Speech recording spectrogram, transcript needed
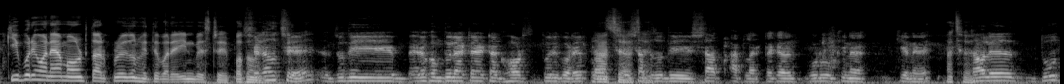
কি পরিমাণ অ্যামাউন্ট তার প্রয়োজন হতে পারে ইনভেস্টে প্রথমে? সেটা হচ্ছে যদি এরকম দুই লাখ টাকা একটা ঘর তৈরি করে প্লাস আচ্ছা, আচ্ছা। সাথে যদি সাত আট লাখ টাকা গরু কিনা কেনে আচ্ছা। তাহলে দুধ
